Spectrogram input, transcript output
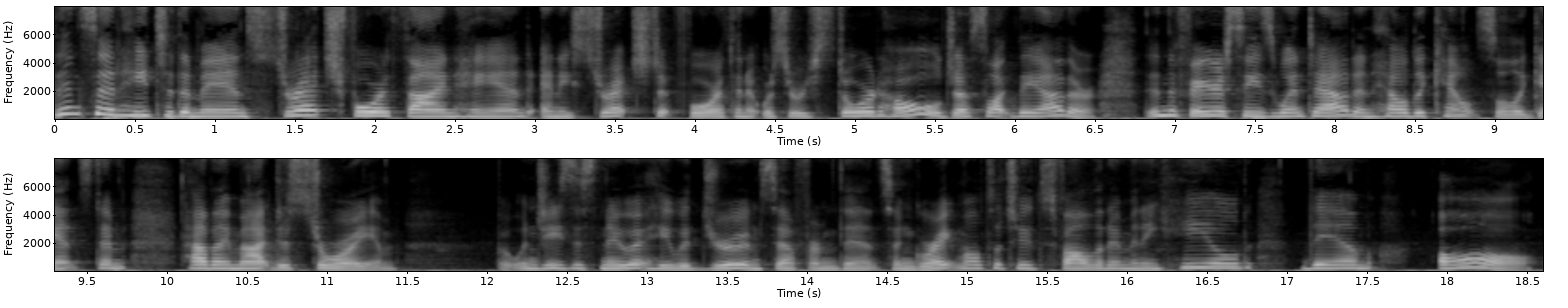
Then said he to the man, Stretch forth thine hand. And he stretched it forth, and it was restored whole, just like the other. Then the Pharisees went out and held a council against him, how they might destroy him. But when Jesus knew it, he withdrew himself from thence, and great multitudes followed him, and he healed them all,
